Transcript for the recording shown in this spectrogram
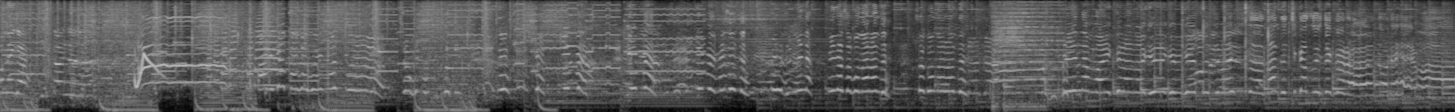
お願いあーありがとうございます。キープキープキープ見せてみみんなみんなそこ並んでそこ並んでみんなマイクラのゲームゲットしましたなんで近づいてくる取れへんわ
